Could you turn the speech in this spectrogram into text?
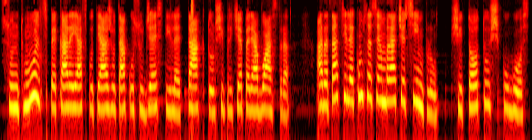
Sunt mulți pe care i-ați putea ajuta cu sugestiile, tactul și priceperea voastră. Arătați-le cum să se îmbrace simplu și totuși cu gust.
